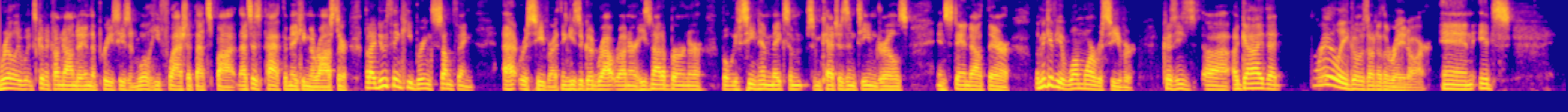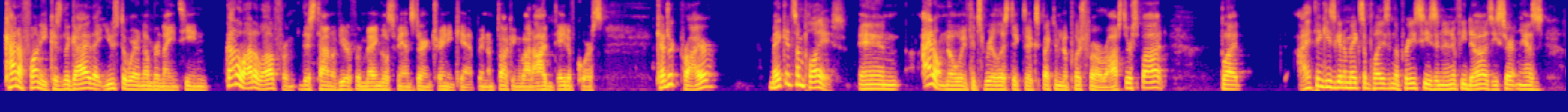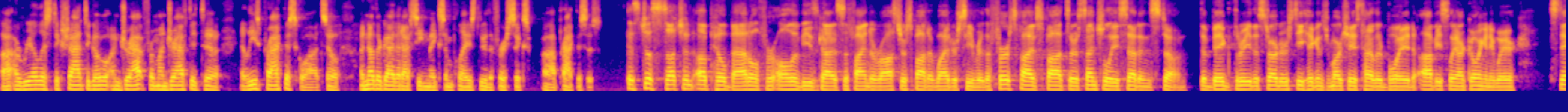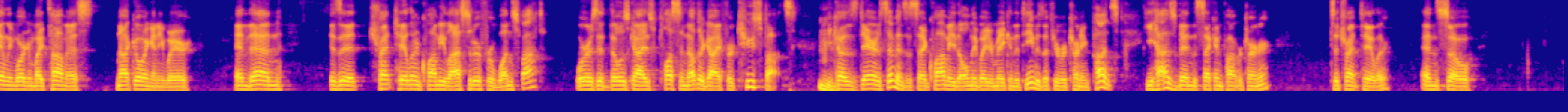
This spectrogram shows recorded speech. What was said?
really what's going to come down to in the preseason. Will he flash at that spot? That's his path to making the roster. But I do think he brings something at receiver. I think he's a good route runner. He's not a burner, but we've seen him make some some catches in team drills and stand out there. Let me give you one more receiver because he's uh, a guy that really goes under the radar, and it's kind of funny because the guy that used to wear number 19 got a lot of love from this time of year from Bengals fans during training camp, and I'm talking about Auden Tate, of course. Kendric Pryor making some plays. And I don't know if it's realistic to expect him to push for a roster spot, but I think he's going to make some plays in the preseason. And if he does, he certainly has a, a realistic shot to go undraft from undrafted to at least practice squad. So another guy that I've seen make some plays through the first six uh, practices it's just such an uphill battle for all of these guys to find a roster spot at wide receiver. The first five spots are essentially set in stone. The big three, the starters, Tee Higgins, Ja'Marr Chase, Tyler Boyd, obviously aren't going anywhere. Stanley Morgan, Mike Thomas, not going anywhere. And then is it Trent Taylor and Kwamie Lassiter for one spot? Or is it those guys plus another guy for two spots? Mm-hmm. Because Darrin Simmons has said, Kwamie, the only way you're making the team is if you're returning punts. He has been the second punt returner to Trent Taylor. And so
